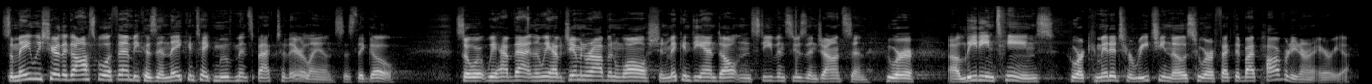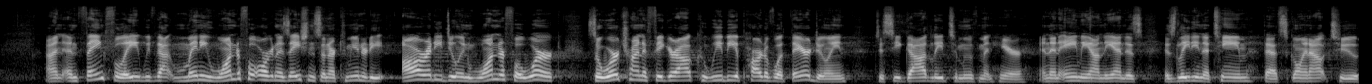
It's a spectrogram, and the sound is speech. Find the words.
So may we share the gospel with them because then they can take movements back to their lands as they go. So we have that, and then we have Jim and Robin Walsh, and Mick and Deanne Dalton, Steve and Susan Johnson, who are uh, leading teams who are committed to reaching those who are affected by poverty in our area. And, and, thankfully, we've got many wonderful organizations in our community already doing wonderful work. So we're trying to figure out could we be a part of what they're doing to see God lead to movement here. And then Amy on the end is, is leading a team that's going out to,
